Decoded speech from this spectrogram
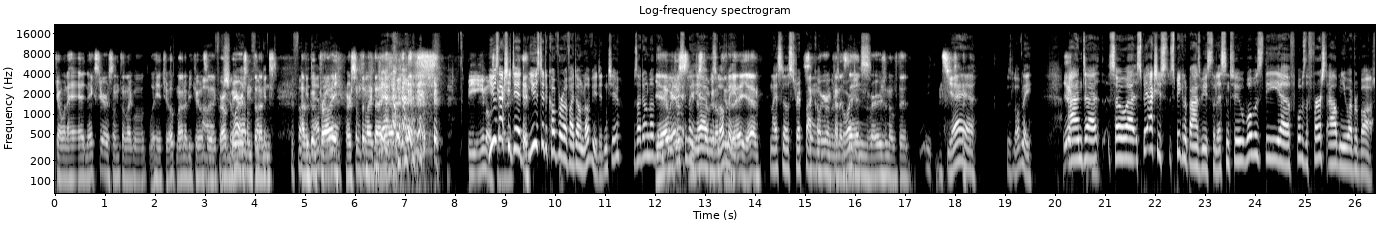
going ahead next year or something, like we'll, we'll hit you up, man. It'd be cool oh, to grab sure. beer or something fucking, and have a good cry yeah. or something like that. Yeah. be emo. You actually did. You did a cover of "I Don't Love You," didn't you? Was I Don't Love You? Yeah, we just, we just yeah, it was lovely. Day, yeah, nice little strip back Some cover. Weird kind of gorgeous. Zen version of the. yeah, it was lovely. Yeah. And uh, so, uh, sp- actually, speaking of bands we used to listen to, what was the uh, what was the first album you ever bought?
